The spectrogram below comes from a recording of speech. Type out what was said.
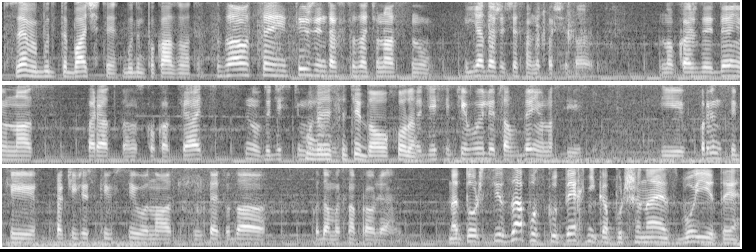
Все ви будете бачити, будемо показувати. За цей тиждень, так сказати, у нас, ну, я навіть чесно не посчитаю. Ну, кожен день у нас порядка, ну скільки, 5, ну, до 10 До бути. 10 до уходу. До 10 вилітів в день у нас є. І, в принципі, практично всі у нас летять туди, куди ми їх направляємо. На точці запуску техніка починає збоїти.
